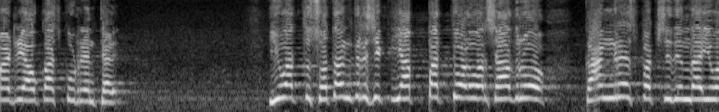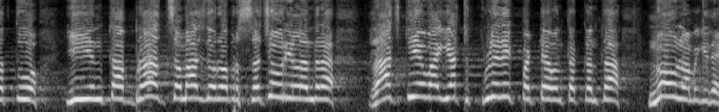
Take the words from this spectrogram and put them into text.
ಮಾಡಿರಿ, ಅವಕಾಶ ಕೊಡ್ರಿ ಅಂತೇಳಿ. ಇವತ್ತು ಸ್ವತಂತ್ರ ಸಿಕ್ಕ ಎಪ್ಪತ್ತೇಳು ವರ್ಷ ಆದರೂ ಕಾಂಗ್ರೆಸ್ ಪಕ್ಷದಿಂದ ಇವತ್ತು ಈ ಇಂಥ ಬೃಹತ್ ಸಮಾಜದವರು ಒಬ್ಬರು ಸಚಿವರಿಲ್ಲ ಅಂದ್ರೆ ರಾಜಕೀಯವಾಗಿ ಎಷ್ಟು ತುಳಿಲಿಕ್ಕೆ ಪಟ್ಟೆ ಅಂತಕ್ಕಂಥ ನೋವು ನಮಗಿದೆ.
